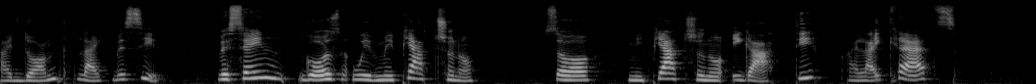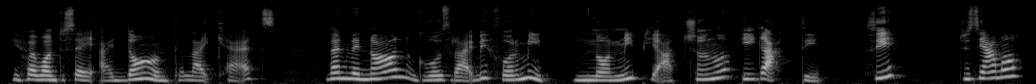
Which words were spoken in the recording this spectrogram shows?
I don't like the sea. The same goes with mi piacciono. So, mi piacciono i gatti. I like cats. If I want to say I don't like cats, then the non goes right before me. Non mi piacciono i gatti. Sì? Ci siamo?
